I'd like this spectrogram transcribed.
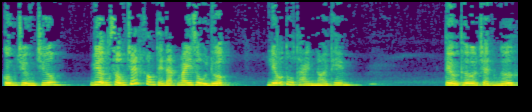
Cục trưởng Trương, việc sống chết không thể đặt may rủi được. Liễu Tu Thành nói thêm. Tiểu thư Trần Ngư.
